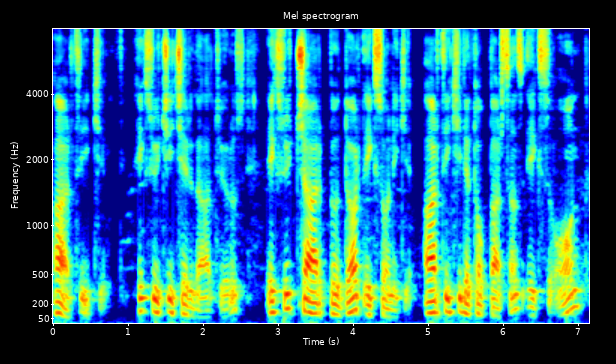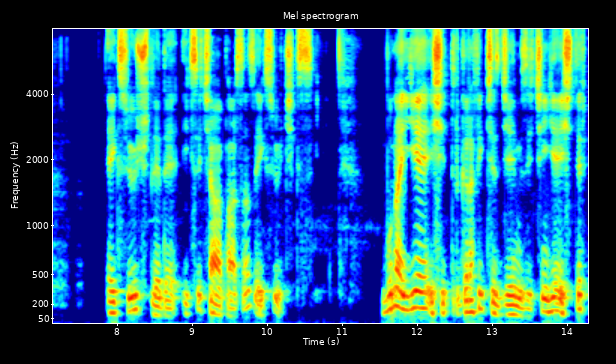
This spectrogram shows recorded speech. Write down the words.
artı 2. Eksi 3'ü içeri dağıtıyoruz. Eksi 3 çarpı 4 eksi 12. Artı 2 ile toplarsanız eksi 10. Eksi 3 ile de x'i çarparsanız eksi 3x. Buna y eşittir grafik çizeceğimiz için y eşittir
